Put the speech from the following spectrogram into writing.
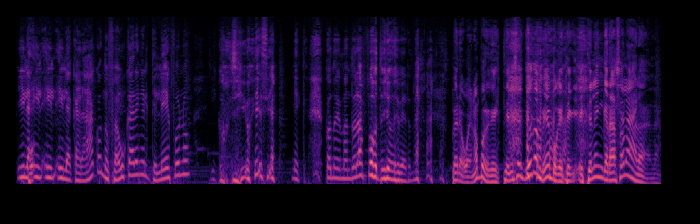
Y la, y, y- y la caraja cuando fue a buscar en el teléfono y consiguió, decía, me- cuando me mandó la foto, yo de verdad. Pero bueno, porque tiene sentido también, porque este, este le engrasa la, la, la,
